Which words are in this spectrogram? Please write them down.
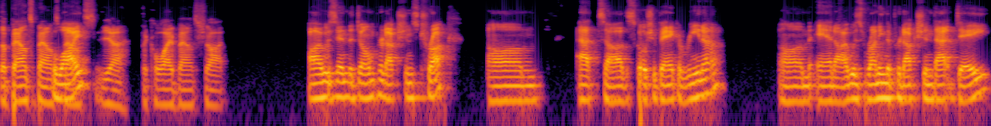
the bounce, bounce, Kawhi? bounce? Yeah, the Kawhi bounce shot. I was in the Dome Productions truck um, at uh, the Scotiabank Arena, um, and I was running the production that day.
